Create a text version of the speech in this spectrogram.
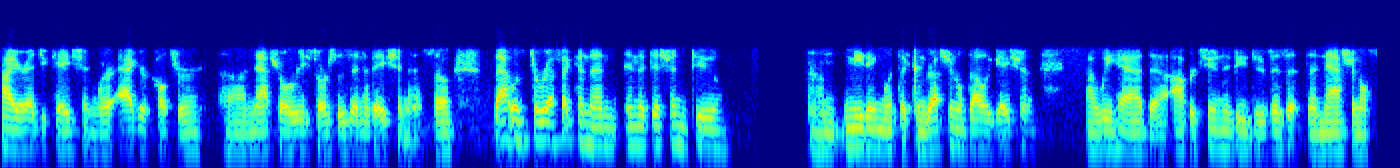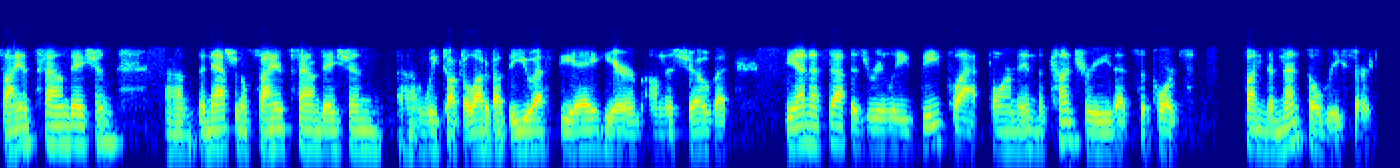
higher education, where agriculture, uh, natural resources innovation is. So that was terrific. And then in addition to um, meeting with the congressional delegation, uh, we had the opportunity to visit the National Science Foundation, um, the National Science Foundation. Uh, we talked a lot about the USDA here on this show, but the NSF is really the platform in the country that supports fundamental research.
